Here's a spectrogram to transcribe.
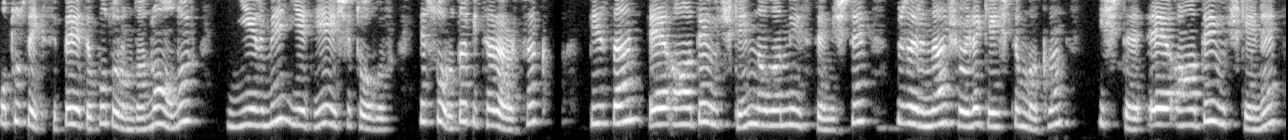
30 eksi b de bu durumda ne olur? 27'ye eşit olur. E soru da biter artık. Bizden EAD üçgenin alanını istemişti. Üzerinden şöyle geçtim bakın. İşte EAD üçgeni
